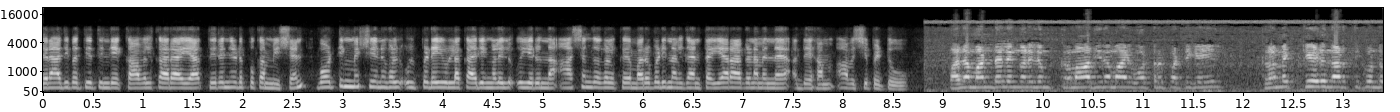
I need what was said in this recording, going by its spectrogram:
ജനാധിപത്യത്തിന്റെ കാവൽക്കാരായ തിരഞ്ഞെടുപ്പ് കമ്മീഷൻ വോട്ടിംഗ് മെഷീനുകൾ ഉൾപ്പെടെയുള്ള കാര്യങ്ങളിൽ ഉയരുന്ന ആശങ്കകൾക്ക് മറുപടി നൽകാൻ തയ്യാറാകണമെന്ന് അദ്ദേഹം ആവശ്യപ്പെട്ടു. പല മണ്ഡലങ്ങളിലും ക്രമാതീതമായ വോട്ടർ പട്ടികയിൽ ക്രമക്കേട് നടത്തിക്കൊണ്ട്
